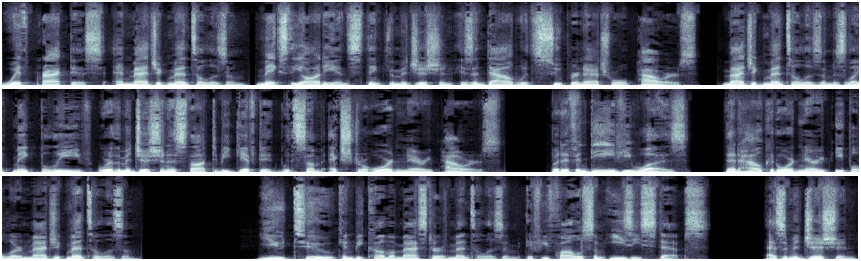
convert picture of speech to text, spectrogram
with practice, and magic mentalism makes the audience think the magician is endowed with supernatural powers. Magic mentalism is like make believe, where the magician is thought to be gifted with some extraordinary powers. But if indeed he was, then how could ordinary people learn magic mentalism? You too can become a master of mentalism if you follow some easy steps. As a magician,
